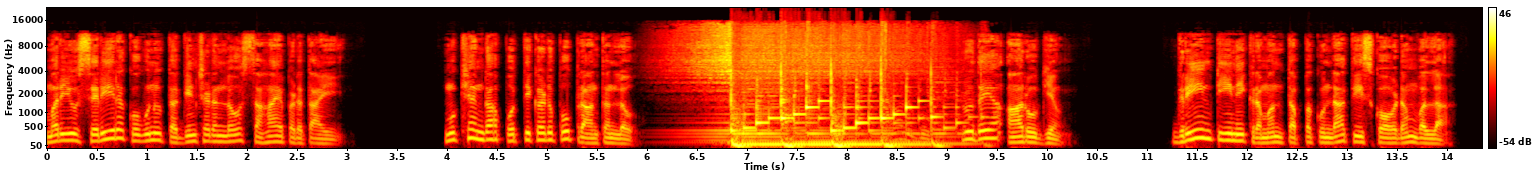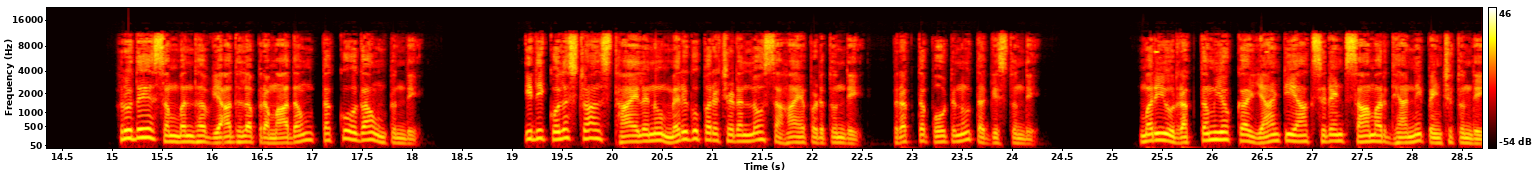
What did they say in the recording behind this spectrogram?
మరియు శరీర కొవ్వును తగ్గించడంలో సహాయపడతాయి. ముఖ్యంగా పొత్తికడుపు ప్రాంతంలో. హృదయ ఆరోగ్యం. గ్రీన్ టీని క్రమం తప్పకుండా తీసుకోవడం వల్ల హృదయ సంబంధ వ్యాధుల ప్రమాదం తక్కువగా ఉంటుంది. ఇది కొలెస్ట్రాల్ స్థాయిలను మెరుగుపరచడంలో సహాయపడుతుంది రక్తపోటును తగ్గిస్తుంది. మరియు రక్తం యొక్క యాంటీ ఆక్సిడెంట్ సామర్థ్యాన్ని పెంచుతుంది.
